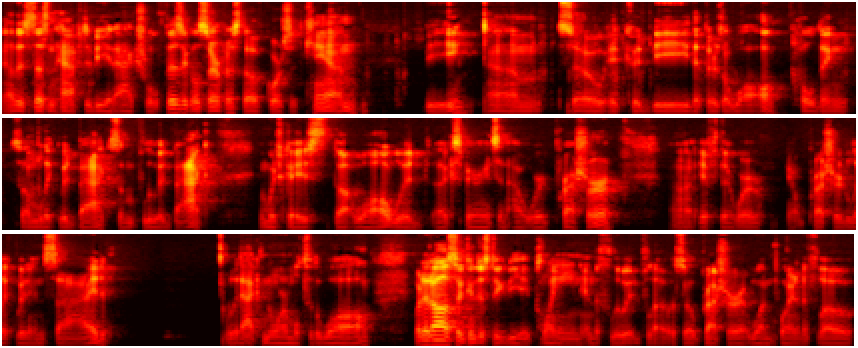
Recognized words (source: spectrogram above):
Now this doesn't have to be an actual physical surface, though of course it can be. Um, so it could be that there's a wall holding some liquid back, some fluid back, in which case that wall would experience an outward pressure. Uh, if there were you know, pressured liquid inside, would act normal to the wall, but it also can just be a plane in the fluid flow. So pressure at one point in the flow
